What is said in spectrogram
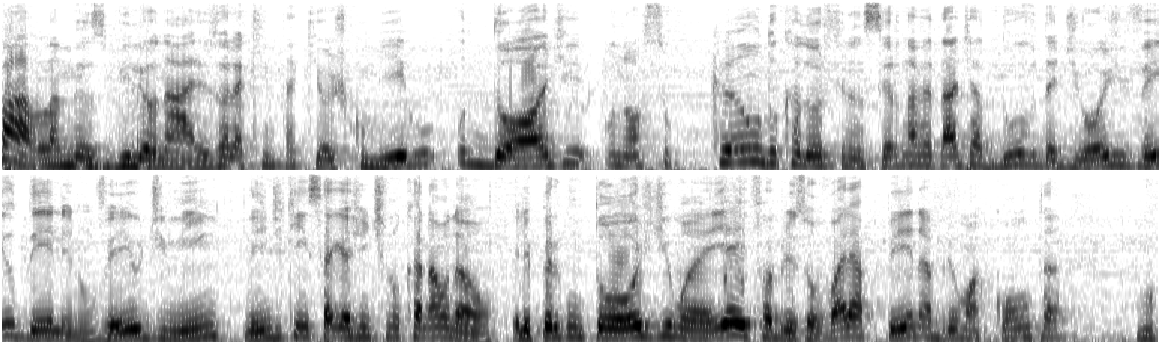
Fala, meus bilionários! Olha quem está aqui hoje comigo, o Dodge, o nosso cão educador financeiro. Na verdade, a dúvida de hoje veio dele, não veio de mim nem de quem segue a gente no canal, não. Ele perguntou hoje de manhã: e aí, Fabrício, vale a pena abrir uma conta no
